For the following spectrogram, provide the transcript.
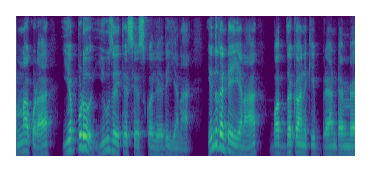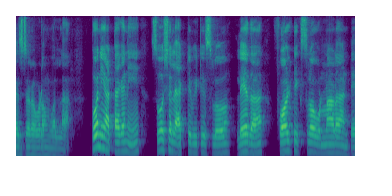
ఉన్నా కూడా ఎప్పుడు యూజ్ అయితే చేసుకోలేదు ఈయన. ఎందుకంటే ఈయన బద్ధకానికి బ్రాండ్ అంబాసిడర్ అవ్వడం వల్ల. పోనీ అట్టగని సోషల్ యాక్టివిటీస్లో లేదా పాలిటిక్స్లో ఉన్నాడా అంటే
